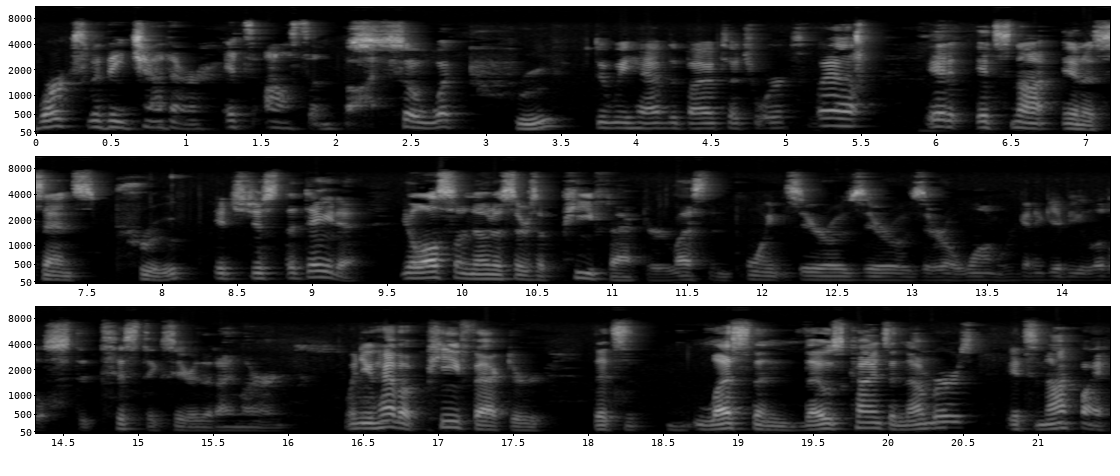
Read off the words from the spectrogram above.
works with each other. It's awesome thought. So, what proof do we have that BioTouch works? Well, it, it's not in a sense proof. It's just the data. You'll also notice there's a p factor less than 0.0001. We're going to give you little statistics here that I learned. When you have a p factor that's less than those kinds of numbers, it's not by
